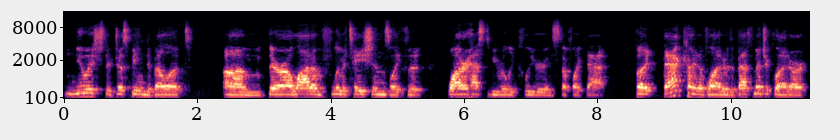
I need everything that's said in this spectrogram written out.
newish, they're just being developed. Um, there are a lot of limitations, like the water has to be really clear and stuff like that. But that kind of LiDAR, the bathymetric LiDAR,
